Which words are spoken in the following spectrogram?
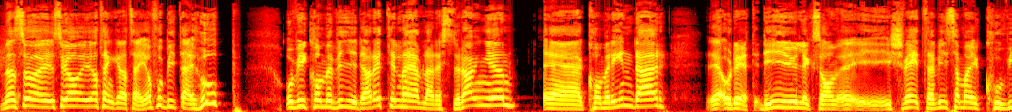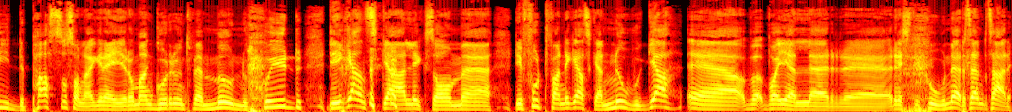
Men så, så jag, jag tänker att så här, jag får bita ihop, och vi kommer vidare till den här jävla restaurangen, eh, kommer in där, Och du vet, det är ju liksom, eh, i Schweiz där visar man ju covidpass och sådana grejer och man går runt med munskydd Det är ganska liksom, eh, det är fortfarande ganska noga eh, vad- gäller eh, restriktioner Sen så här,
